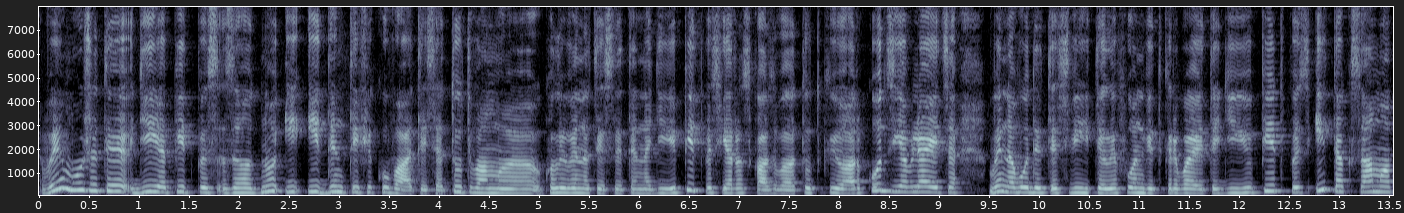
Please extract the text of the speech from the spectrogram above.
ви можете дія підпис заодно і ідентифікуватися. Тут вам, е, коли ви натиснете на дію підпис, я розказувала, тут QR-код з'являється, ви наводите свій телефон, відкриваєте дію підпис, і так само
